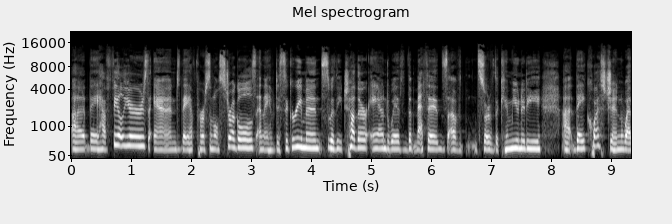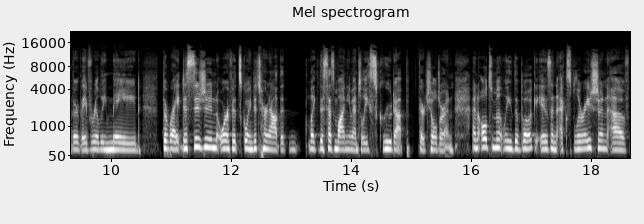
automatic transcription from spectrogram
Uh, they have failures and they have personal struggles and they have disagreements with each other and with the methods of sort of the community. Uh, they question whether they've really made the right decision or if it's going to turn out that like this has monumentally screwed up their children. And ultimately, the book is an exploration of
